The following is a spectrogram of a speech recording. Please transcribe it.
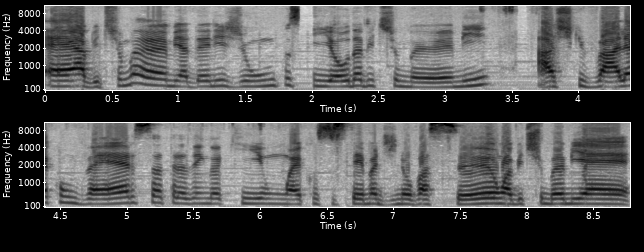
É, a Bitumami, a Dani Junco, CEO da Bitumami. Acho que vale a conversa, trazendo aqui um ecossistema de inovação. A Bitumami é,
